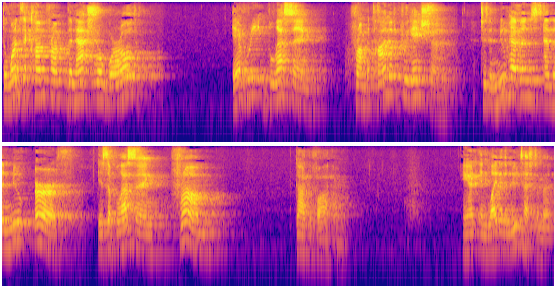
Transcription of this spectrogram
the ones that come from the natural world, every blessing from the time of creation to the new heavens and the new earth is a blessing from God the Father. And in light of the New Testament,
